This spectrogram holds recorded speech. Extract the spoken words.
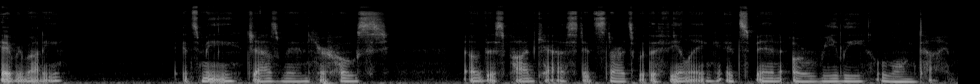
Hey, everybody. It's me, Jasmine, your host of this podcast. It starts with a feeling. It's been a really long time.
